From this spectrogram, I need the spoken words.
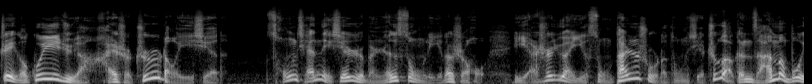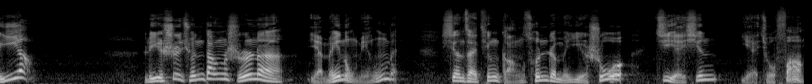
这个规矩啊还是知道一些的。从前那些日本人送礼的时候，也是愿意送单数的东西，这跟咱们不一样。李世群当时呢也没弄明白，现在听冈村这么一说，戒心也就放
